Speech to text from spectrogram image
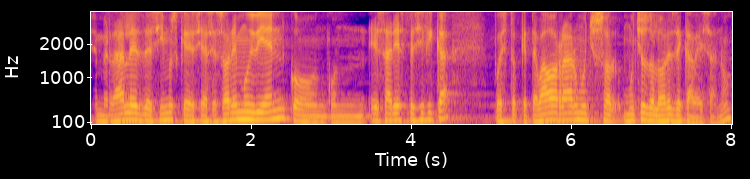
en verdad les decimos que se asesoren muy bien con, con esa área específica, puesto que te va a ahorrar muchos, muchos dolores de cabeza, ¿no?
